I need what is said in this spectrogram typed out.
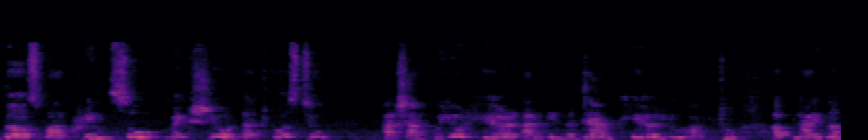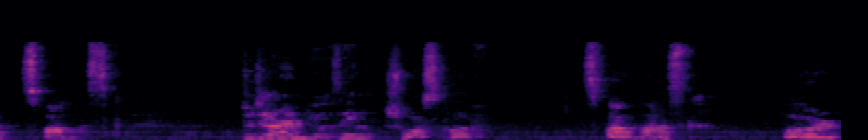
the spa cream. So make sure that first you uh, shampoo your hair and in the damp hair you have to apply the spa mask. Today I am using Schwarzkopf spa mask for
